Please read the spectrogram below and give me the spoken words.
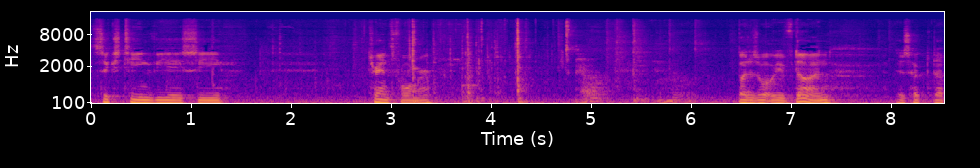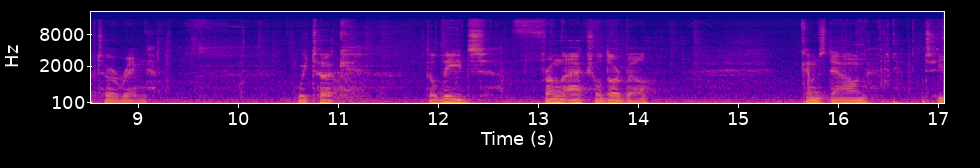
16 VAC transformer but is what we've done is hooked it up to a ring. We took the leads from the actual doorbell, comes down to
